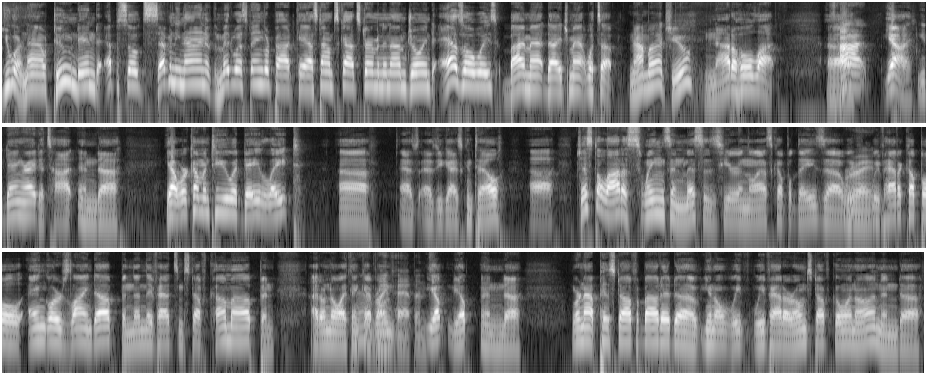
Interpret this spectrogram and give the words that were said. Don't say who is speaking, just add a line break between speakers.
You are now tuned in to episode 79 of the Midwest Angler Podcast. I'm Scott Sturman and I'm joined, as always, by Matt Deitch. Matt, what's up?
Not much, you?
Not a whole lot.
It's hot.
Yeah, you dang right it's hot. And uh, yeah, we're coming to you a day late, uh, as, as you guys can tell. Uh, just a lot of swings and misses here in the last couple days. Uh, we've,
Right.
we've had a couple anglers lined up, and then they've had some stuff come up, and I don't know. I think
Yeah,
everyone
life happens.
Yep, yep, and uh, we're not pissed off about it. Uh, you know, we've we've had our own stuff going on, and uh,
